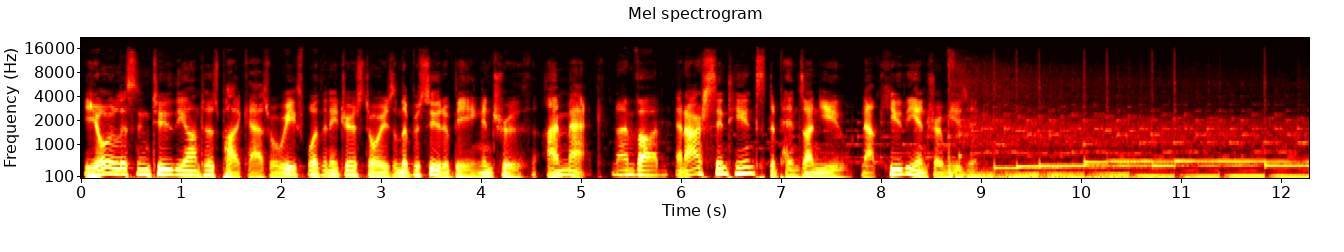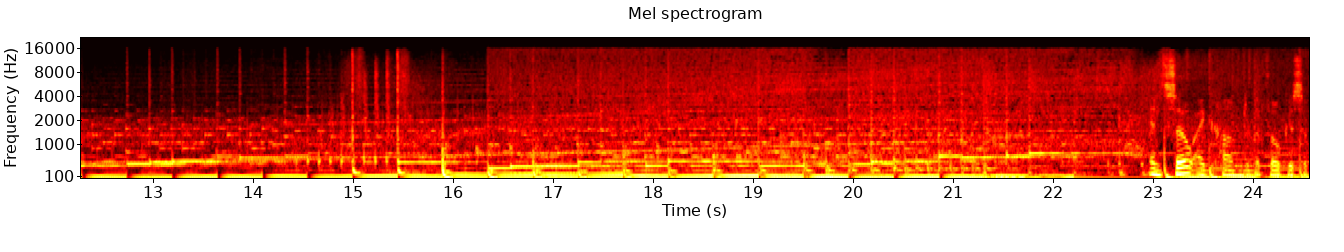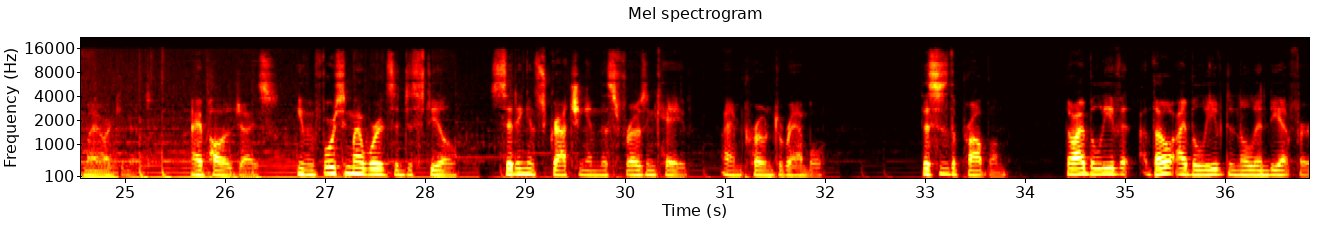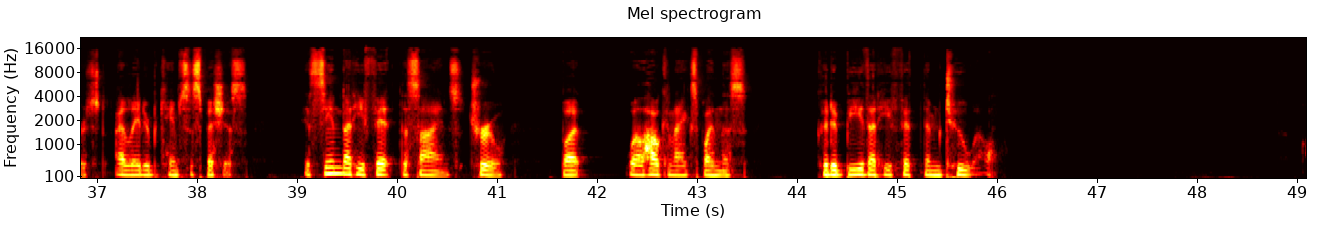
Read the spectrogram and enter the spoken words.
You're listening to the Ontos podcast, where we explore the nature of stories and the pursuit of being and truth. I'm Maq, And I'm Vaud. and our sentience depends on you. Now cue the intro music. And so I come to the focus of my argument. I apologize. Even forcing my words into steel, sitting and scratching in this frozen cave, I am prone to ramble. This is the problem. Though I believe it, though I believed in Alendi at first, I later became suspicious. It seemed that he fit the signs, true, but well, how can I explain this? Could it be that he fit them too well?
